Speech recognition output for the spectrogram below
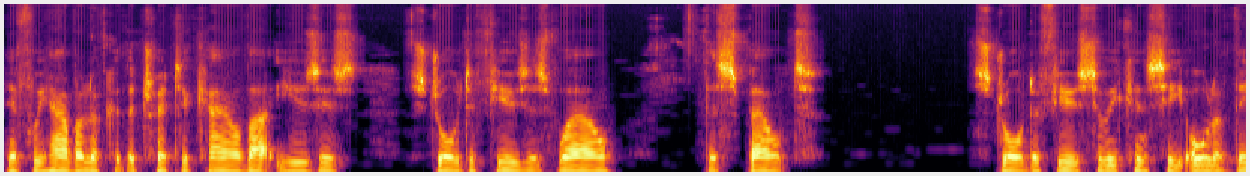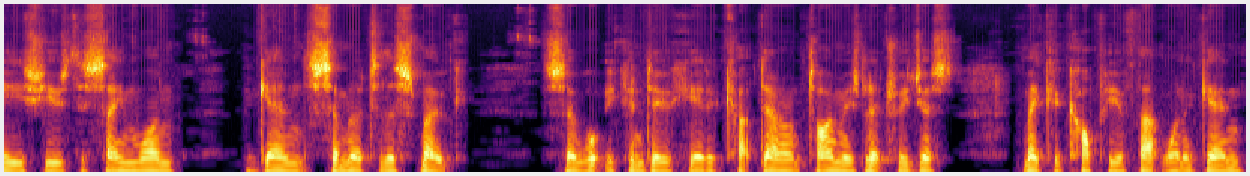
If we have a look at the triticale, that uses straw diffuse as well. The spelt, straw diffuse. So we can see all of these use the same one. Again, similar to the smoke. So what we can do here to cut down on time is literally just make a copy of that one again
